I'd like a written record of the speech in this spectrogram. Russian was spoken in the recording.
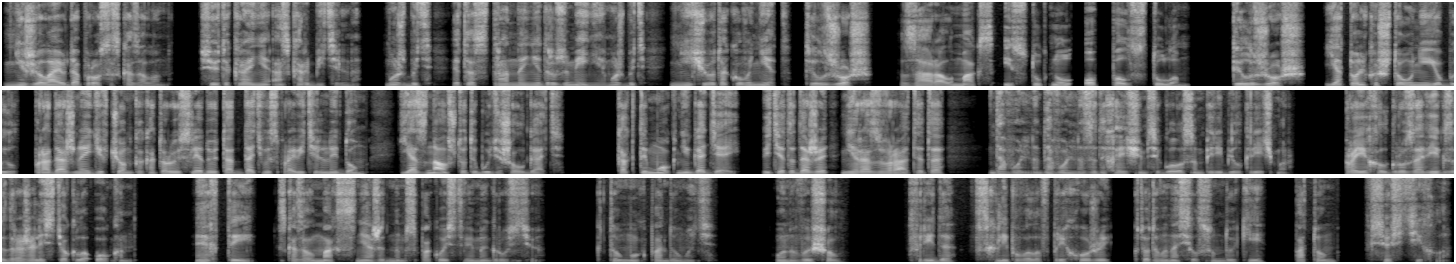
«Не желаю допроса», — сказал он. «Все это крайне оскорбительно. Может быть, это странное недоразумение. Может быть, ничего такого нет. Ты лжешь». — заорал Макс и стукнул об пол стулом. «Ты лжешь. Я только что у нее был. Продажная девчонка, которую следует отдать в исправительный дом. Я знал, что ты будешь лгать. Как ты мог, негодяй? Ведь это даже не разврат, это...» «Довольно, довольно», — задыхающимся голосом перебил Кречмар. Проехал грузовик, задрожали стекла окон. «Эх ты», — сказал Макс с неожиданным спокойствием и грустью. «Кто мог подумать?» Он вышел. Фрида всхлипывала в прихожей, кто-то выносил сундуки, потом все стихло.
